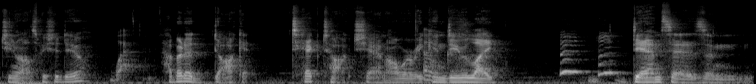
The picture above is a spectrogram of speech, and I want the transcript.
Do you know what else we should do? What? How about a docket TikTok channel where we can oh. do like dances and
